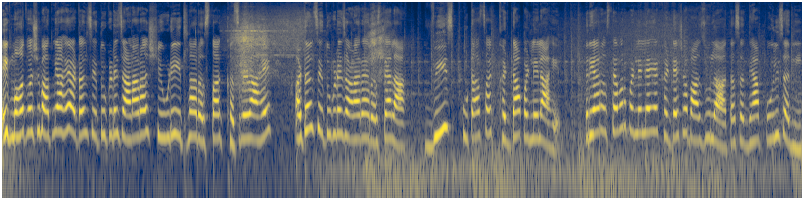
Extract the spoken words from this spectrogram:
एक महत्वाची बातमी आहे. अटल सेतूकडे जाणारा शिवडी इथला रस्ता खचलेला आहे. अटल सेतूकडे जाणाऱ्या रस्त्याला वीस फुटाचा खड्डा पडलेला आहे. तर या रस्त्यावर पडलेल्या या खड्ड्याच्या बाजूला आता सध्या पोलिसांनी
